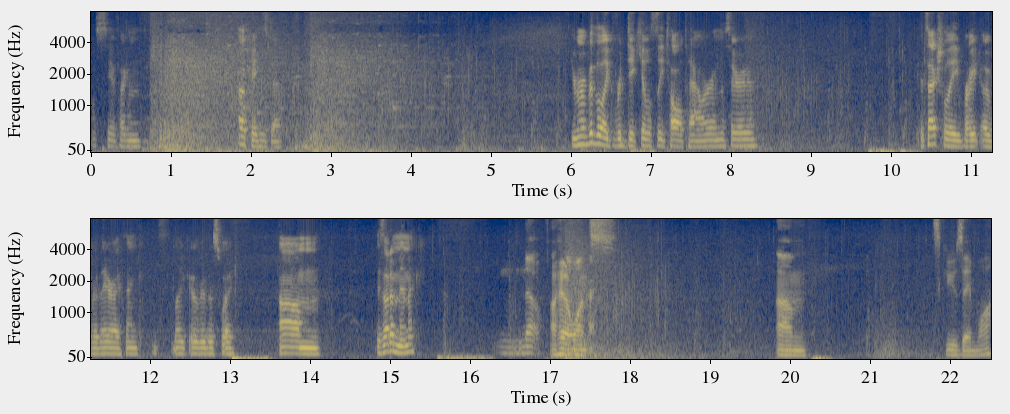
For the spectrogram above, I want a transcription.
Let's see if I can. Okay, he's dead. You remember the like ridiculously tall tower in this area? It's actually right over there, I think. It's like over this way. Um, is that a mimic? No. I'll hit it once. Um. Excusez-moi.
